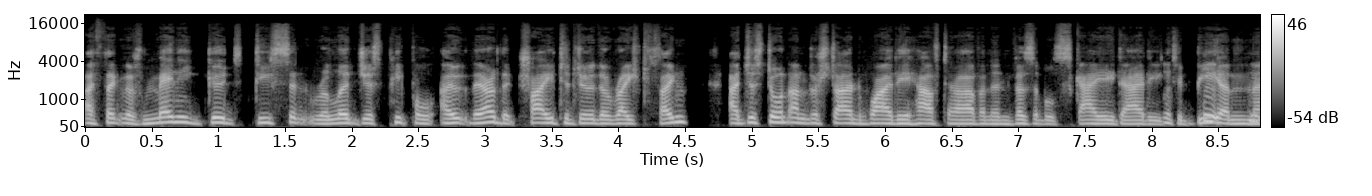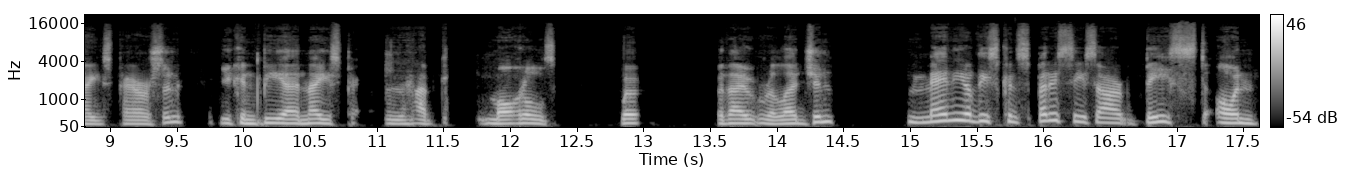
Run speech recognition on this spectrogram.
I think there's many good, decent religious people out there that try to do the right thing. I just don't understand why they have to have an invisible sky daddy to be a nice person. You can be a nice person and have morals without religion. Many of these conspiracies are based on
